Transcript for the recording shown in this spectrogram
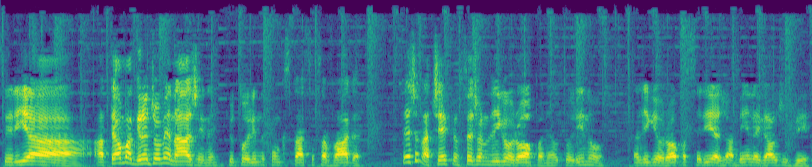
Seria até uma grande homenagem, né, que o Torino conquistasse essa vaga seja na Champions, seja na Liga Europa, né? O Torino na Liga Europa seria já bem legal de ver.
